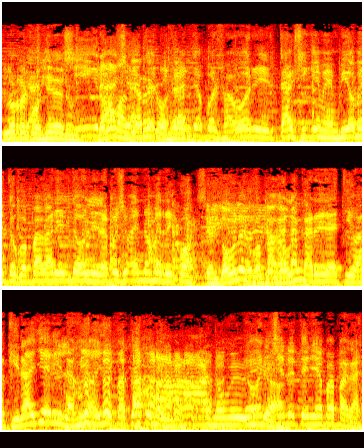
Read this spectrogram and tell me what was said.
Lo recogieron. Sí, Yo lo mandé a gracias, don recoger. Ricardo, por favor, el taxi que me envió me tocó pagar el doble, la próxima vez no me recoge. ¿El doble? Tocó ¿Por qué el pagar la carrera de Tibaquirá ayer y la mía de para acá porque No me no, diga. ese no tenía para pagar.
